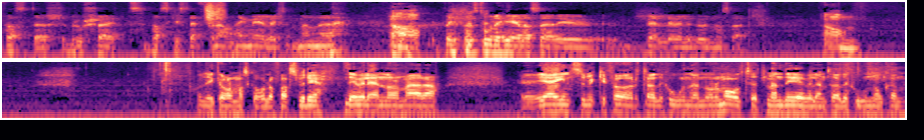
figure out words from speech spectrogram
fasters brorsa ett baskiskt efternamn, häng med liksom. Men äh, Ja. på, på det stora hela så är det ju väldigt, väldigt beundransvärt. ja. Mm. Och det är klart man ska hålla fast vid det. Det är väl en av de här Eh, Jag är inte så mycket för traditioner normalt sett, men det är väl en tradition de kan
